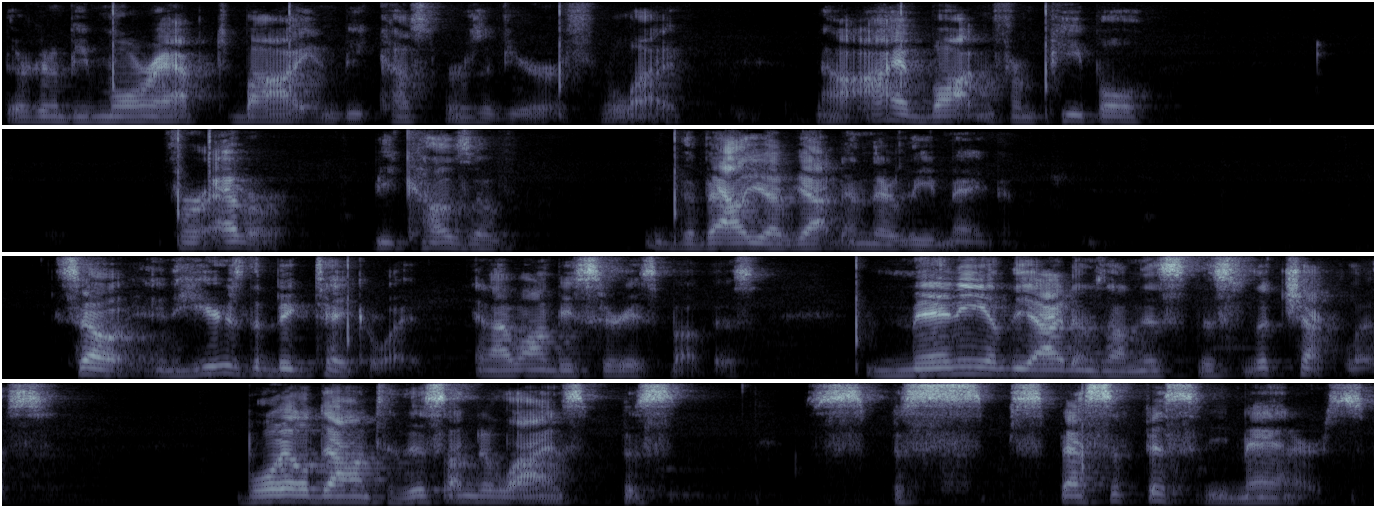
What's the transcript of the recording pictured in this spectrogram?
They're going to be more apt to buy and be customers of yours for life. Now, I have bought from people forever because of the value I've gotten in their lead magnet. So, and here's the big takeaway, and I want to be serious about this many of the items on this, this is the checklist, boil down to this underlying spe spe specificity manners.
